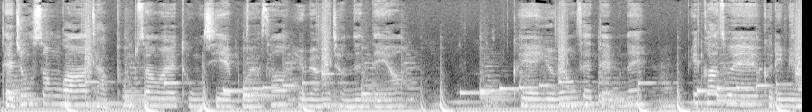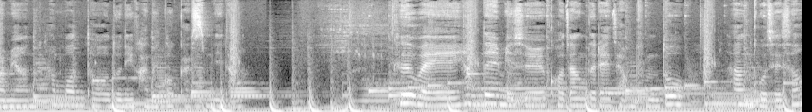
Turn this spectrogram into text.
대중성과 작품성을 동시에 보여서 유명해졌는데요. 그의 유명세 때문에 피카소의 그림이라면 한 번 더 눈이 가는 것 같습니다. 그 외에 현대미술 거장들의 작품도 한 곳에서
